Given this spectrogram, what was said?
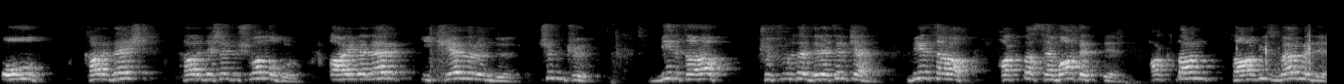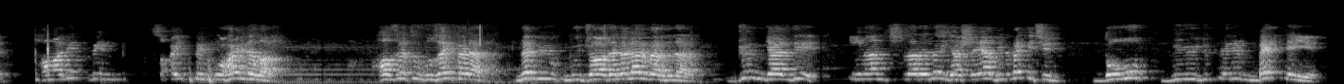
oğul, kardeş, kardeşe düşman oldu. Aileler ikiye bölündü. Çünkü bir taraf küfürde diretirken bir taraf hakta sebat etti. Haktan taviz vermedi. Halid bin Said bin Uhaylalar, Hazreti Huzeyfeler ne büyük mücadeleler verdiler. Gün geldi inançlarını yaşayabilmek için doğup büyüdükleri Mekke'yi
